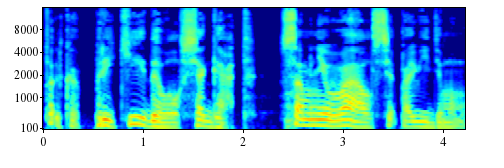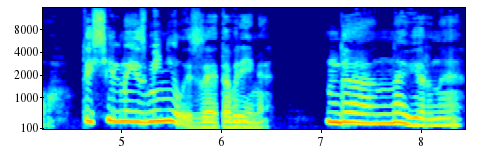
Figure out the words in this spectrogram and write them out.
только прикидывался, гад. Сомневался, по-видимому. Ты сильно изменилась за это время. Да, наверное.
